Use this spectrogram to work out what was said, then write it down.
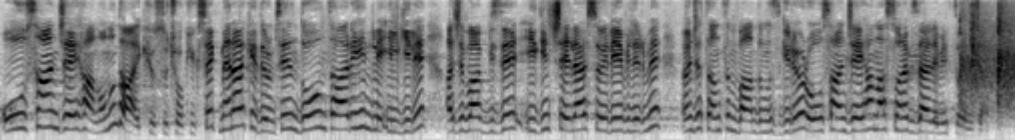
Oğuzhan Ceyhan, onun da IQ'su çok yüksek. Merak ediyorum senin doğum tarihinle ilgili acaba bize ilginç şeyler söyleyebilir mi? Önce tanıtım bandımız giriyor. Oğuzhan Ceyhan az sonra bizlerle birlikte olacak.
